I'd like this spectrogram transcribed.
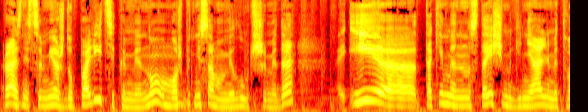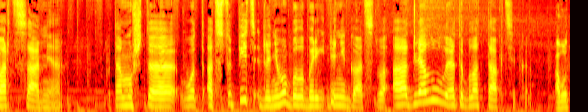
разница между политиками, ну, может быть, не самыми лучшими, да, и э, такими настоящими гениальными творцами. Потому что вот отступить для него было бы ре- ренегатство, а для Лулы это была тактика. А вот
